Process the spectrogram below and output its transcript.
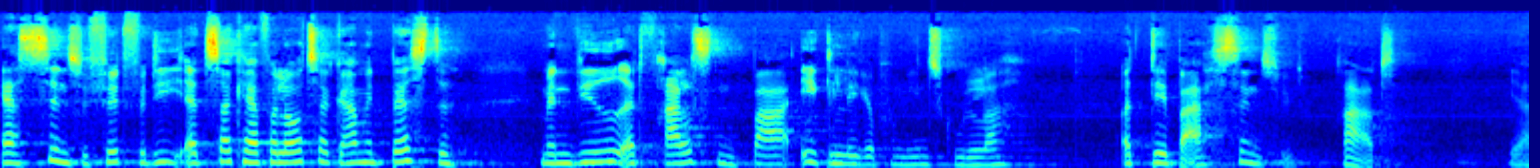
er sindssygt fedt, fordi at så kan jeg få lov til at gøre mit bedste, men vide, at frelsen bare ikke ligger på mine skuldre. Og det er bare sindssygt rart. Ja.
